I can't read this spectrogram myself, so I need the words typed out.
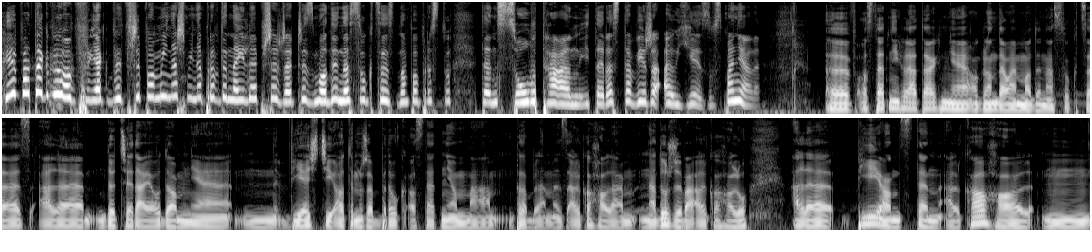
Chyba tak było, jakby przypominasz mi naprawdę najlepsze rzeczy z mody na sukces, no po prostu ten sułtan i teraz ta wieża, o Jezu, wspaniale. E, w ostatnich latach nie oglądałem mody na sukces, ale docierają do mnie mm, wieści o tym, że Brooke ostatnio ma problemy z alkoholem, nadużywa alkoholu, ale pijąc ten alkohol mm,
